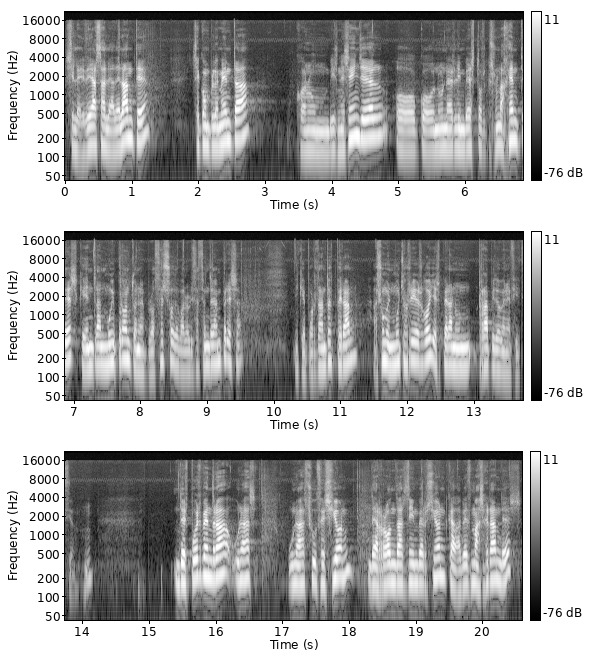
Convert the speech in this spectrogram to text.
si la idea sale adelante, se complementa con un business angel o con un early investor, que son agentes que entran muy pronto en el proceso de valorización de la empresa y que, por tanto, esperan, asumen mucho riesgo y esperan un rápido beneficio. Después vendrá una sucesión de rondas de inversión cada vez más grandes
